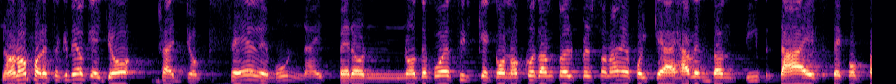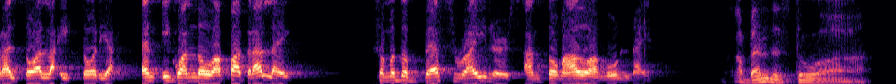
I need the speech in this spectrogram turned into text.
No, no, por eso es que digo que yo, o sea, yo sé de Moon Knight, pero no te puedo decir que conozco tanto del personaje porque I haven't done deep dives de comprar todas las historias. And- y cuando vas para atrás, like, some of the best writers han tomado a Moon Knight. Bueno, Bendis tuvo a,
